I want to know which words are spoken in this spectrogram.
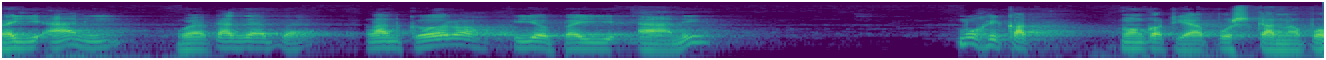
bayiani wa kadzaba lan goroh iya bayiani muhikat mongko dihapuskan apa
